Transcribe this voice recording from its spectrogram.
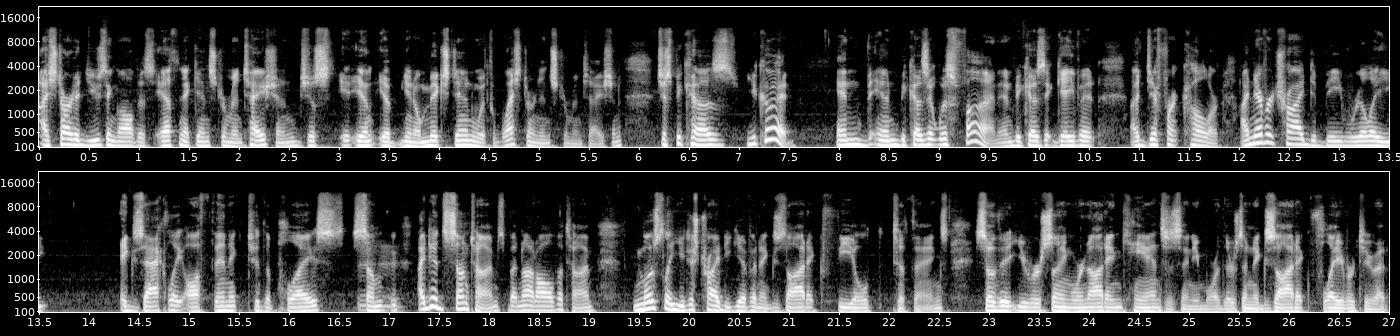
I started using all this ethnic instrumentation, just in, in, you know, mixed in with Western instrumentation, just because you could. And, and because it was fun and because it gave it a different color. I never tried to be really exactly authentic to the place. Some mm-hmm. I did sometimes, but not all the time. Mostly, you just tried to give an exotic feel to things, so that you were saying we're not in Kansas anymore. There's an exotic flavor to it.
